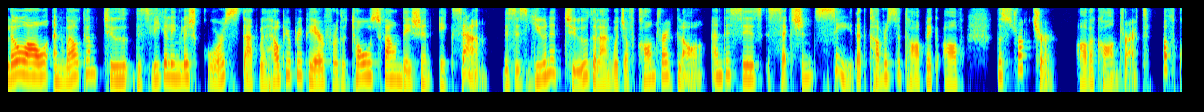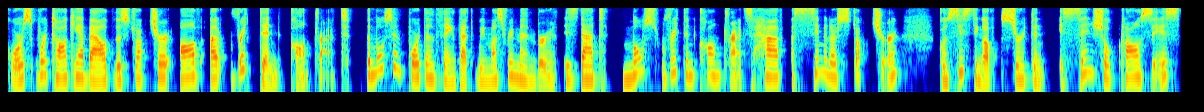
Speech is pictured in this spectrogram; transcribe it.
Hello, all, and welcome to this legal English course that will help you prepare for the TOLES Foundation exam. This is Unit 2, the language of contract law, and this is Section C that covers the topic of the structure of a contract. Of course, we're talking about the structure of a written contract. The most important thing that we must remember is that most written contracts have a similar structure consisting of certain essential clauses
